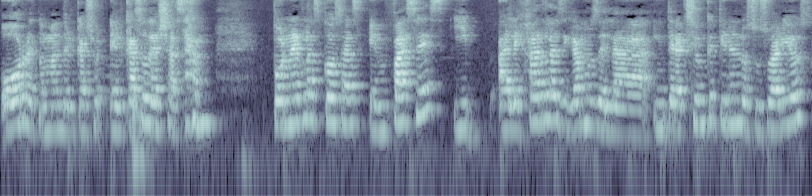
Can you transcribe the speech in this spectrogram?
o retomando el caso, el caso de Shazam, poner las cosas en fases y alejarlas, digamos, de la interacción que tienen los usuarios.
